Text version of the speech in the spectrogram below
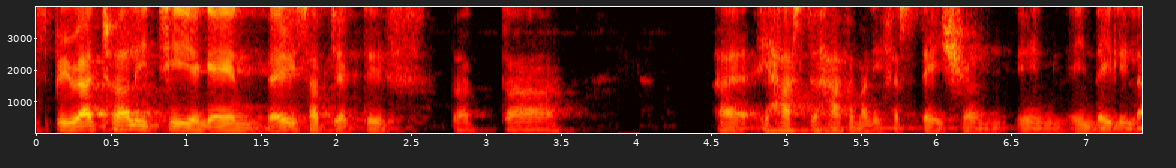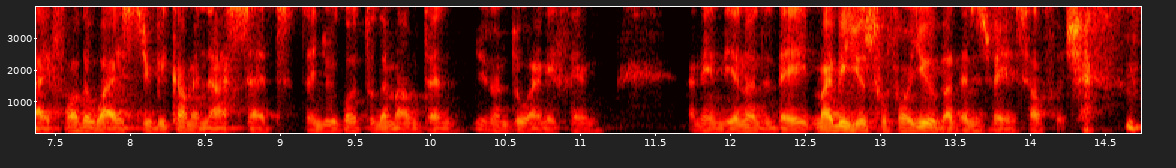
spirituality again very subjective but uh, uh, it has to have a manifestation in in daily life. Otherwise you become an asset then you go to the mountain you don't do anything. And in the end of the day it might be useful for you but that is very selfish.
